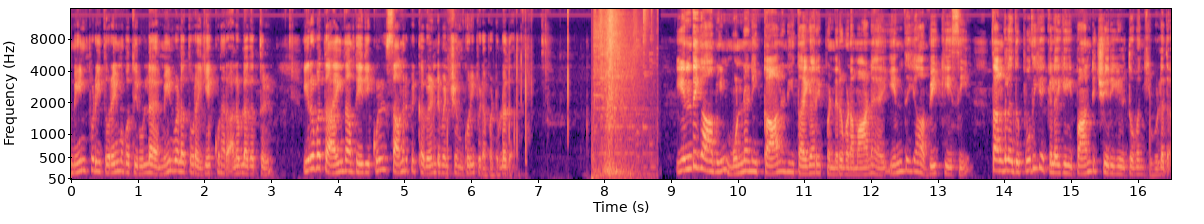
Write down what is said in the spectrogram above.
மீன்பிடி துறைமுகத்தில் உள்ள மீன்வளத்துறை இயக்குனர் அலுவலகத்தில் இருபத்தி ஐந்தாம் தேதிக்குள் சமர்ப்பிக்க வேண்டுமென்றும் குறிப்பிடப்பட்டுள்ளது. இந்தியாவின் முன்னணி காலணி தயாரிப்பு நிறுவனமான இந்தியா விகேசி தங்களது புதிய கிளையை பாண்டிச்சேரியில் துவங்கியுள்ளது.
